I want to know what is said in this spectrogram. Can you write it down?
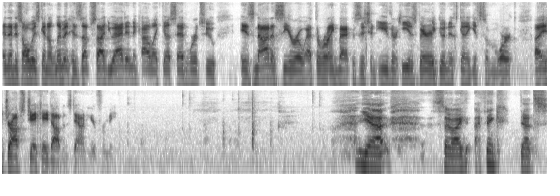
And then it's always going to limit his upside. You add in a guy like Gus Edwards, who is not a zero at the running back position either. He is very good and is going to get some work. Uh, it drops J.K. Dobbins down here for me. Yeah. So I, I think that's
